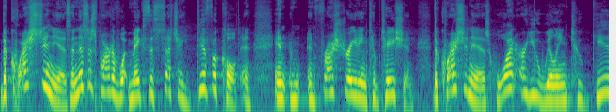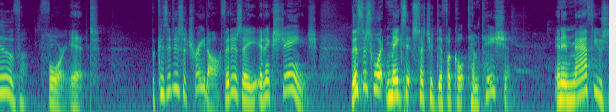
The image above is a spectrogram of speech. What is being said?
The question is, and this is part of what makes this such a difficult and, and, and frustrating temptation. The question is, what are you willing to give for it? Because it is a trade off, it is a, an exchange. This is what makes it such a difficult temptation. And in Matthew's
